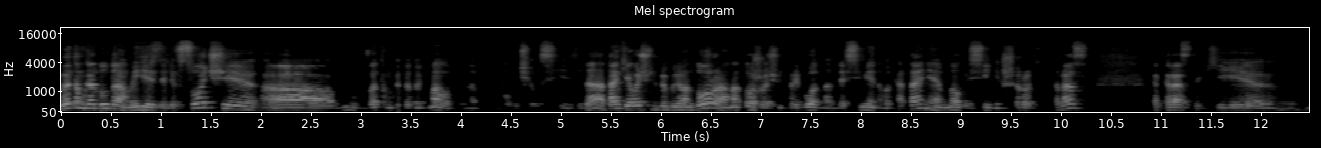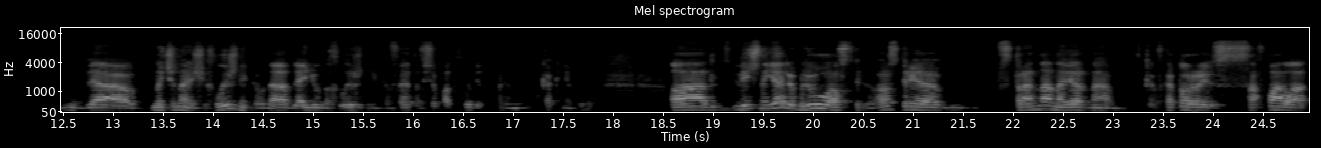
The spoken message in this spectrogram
В этом году, да, мы ездили в Сочи, а, ну, в этом году мало куда получилось съездить. Да? А так я очень люблю Андору, она тоже очень пригодна для семейного катания, много синих широких трасс как раз-таки ну, для начинающих лыжников, да, для юных лыжников это все подходит прям как никуда. А лично я люблю Австрию. Австрия страна, наверное, в которой совпало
